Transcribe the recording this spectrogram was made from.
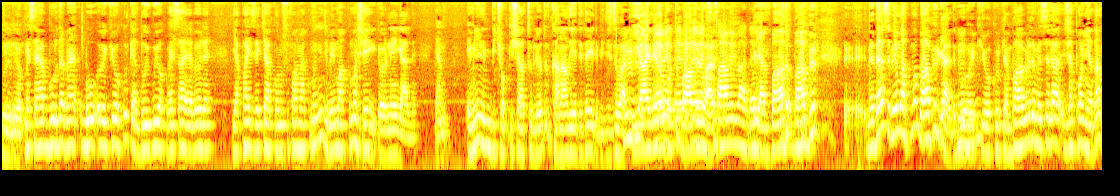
Duygu yok. Mesela burada ben bu öyküyü okurken duygu yok vesaire böyle yapay zeka konusu falan aklıma gelince benim aklıma şey örneği geldi. Yani eminim birçok kişi hatırlıyordur. Kanal 7'deydi bir dizi var. Hı hı. İyi Aile Evet, Robotu evet, Babür evet. vardı. Babür vardı. Evet. Yani ba- Babür e, nedense benim aklıma Babür geldi bu öyküyü okurken. Babür de mesela Japonya'dan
